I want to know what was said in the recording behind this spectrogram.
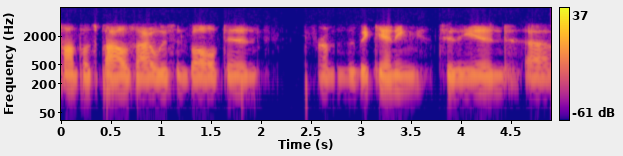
compost piles I was involved in from the beginning to the end, uh,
